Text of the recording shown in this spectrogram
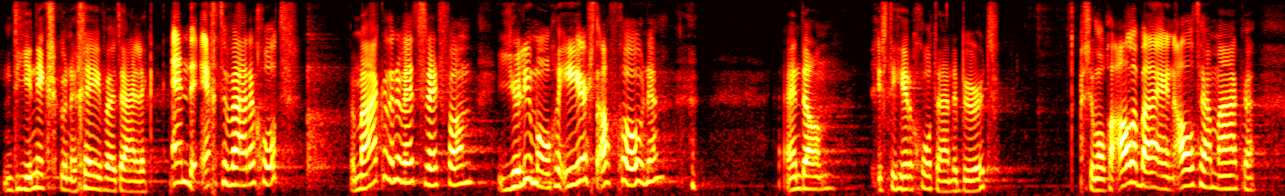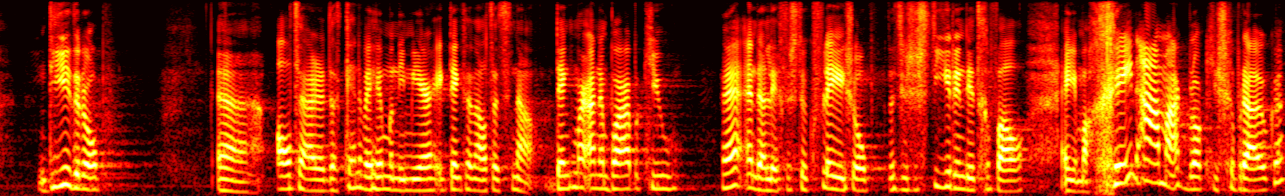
die je niks kunnen geven uiteindelijk. En de echte ware God. We maken er een wedstrijd van. Jullie mogen eerst afgoden. En dan is de Heere God aan de beurt. Ze mogen allebei een altaar maken, dier erop. Uh, dat kennen we helemaal niet meer. Ik denk dan altijd, nou, denk maar aan een barbecue. Hè? En daar ligt een stuk vlees op. Dat is een stier in dit geval. En je mag geen aanmaakblokjes gebruiken,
